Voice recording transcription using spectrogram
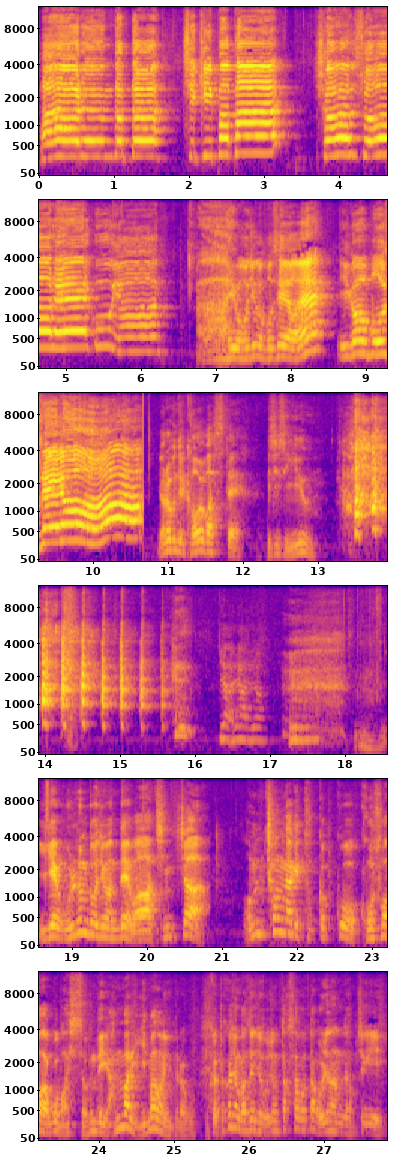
아름답다. 치키파파 전설의 고향 아 이거 오징어 보세요 에? 이거 보세요 여러분들이 거울 봤을 때 This is you 야 야 야 이게 울릉도 오징어인데 와 진짜 엄청나게 두껍고 고소하고 맛있어. 근데 이게 한 마리 2만 원이더라고. 그 백화점 가서 이제 오징어 딱 사고 딱 올려놨는데 갑자기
